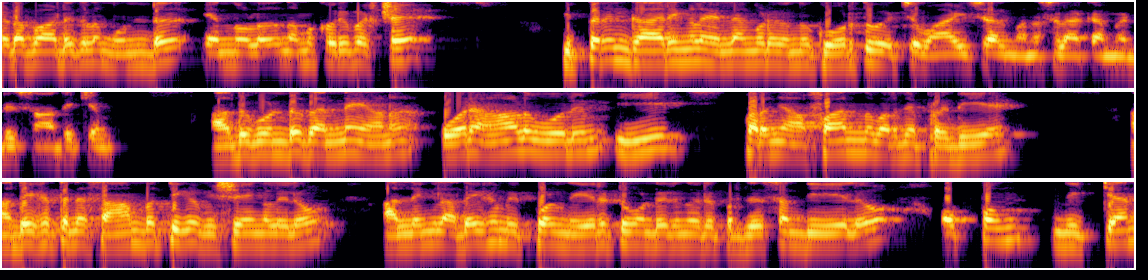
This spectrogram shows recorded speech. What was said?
ഇടപാടുകളും ഉണ്ട് എന്നുള്ളത് നമുക്കൊരു പക്ഷേ ഇത്തരം കാര്യങ്ങളെല്ലാം കൂടെ ഒന്ന് കോർത്തു വെച്ച് വായിച്ചാൽ മനസ്സിലാക്കാൻ വേണ്ടി സാധിക്കും. അതുകൊണ്ട് തന്നെയാണ് ഒരാൾ പോലും ഈ പറഞ്ഞ അഫാൻ എന്ന് പറഞ്ഞ പ്രതിയെ അദ്ദേഹത്തിന്റെ സാമ്പത്തിക വിഷയങ്ങളിലോ അല്ലെങ്കിൽ അദ്ദേഹം ഇപ്പോൾ നേരിട്ടുകൊണ്ടിരുന്ന ഒരു പ്രതിസന്ധിയിലോ ഒപ്പം നിൽക്കാൻ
